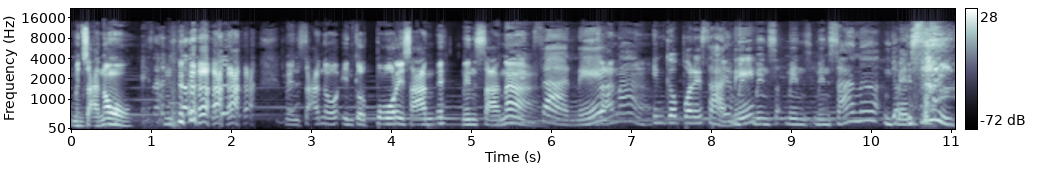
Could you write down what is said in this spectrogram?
mensano Eh, mensano incorpore san eh mensana Mensane. Mensana. Incorpore Eh, sane. men- mensa- men- mensana enggak Mensa- ke sini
